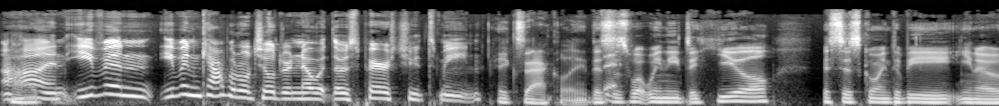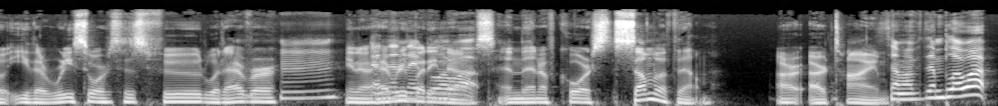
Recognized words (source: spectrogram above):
Uh huh. and even even Capitol children know what those parachutes mean. Exactly. This is what we need to heal. This is going to be, you know, either resources, food, whatever. You know, Mm-hmm. they everybody knows. And then, of course, some of them are, are timed Some of them blow up.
